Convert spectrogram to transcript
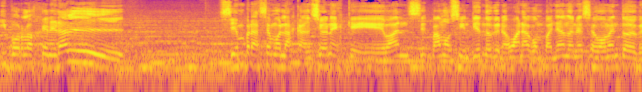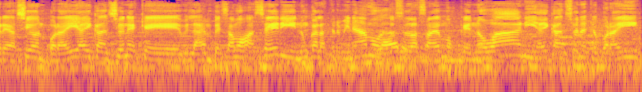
Y por lo general siempre hacemos las canciones que van, vamos sintiendo que nos van acompañando en ese momento de creación. Por ahí hay canciones que las empezamos a hacer y nunca las terminamos, Claro. entonces ya sabemos que no van y hay canciones que por ahí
